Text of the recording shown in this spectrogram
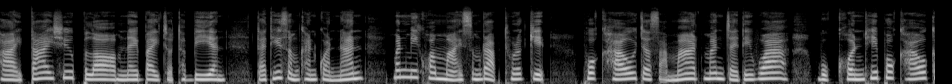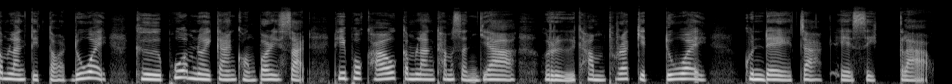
ภายใต้ชื่อปลอมในใบจดทะเบียน แต่ที่สำคัญกว่านั้น มันมีความหมายสำหรับธุรกิจ พวกเขาจะสามารถมั่นใจได้ว่า บุคคลที่พวกเขากำลังติดต่อด้วย คือผู้อำนวยการของบริษัท ที่พวกเขากำลังทำสัญญา หรือทำธุรกิจด้วย คุณเดจากเอซิกกล่าว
